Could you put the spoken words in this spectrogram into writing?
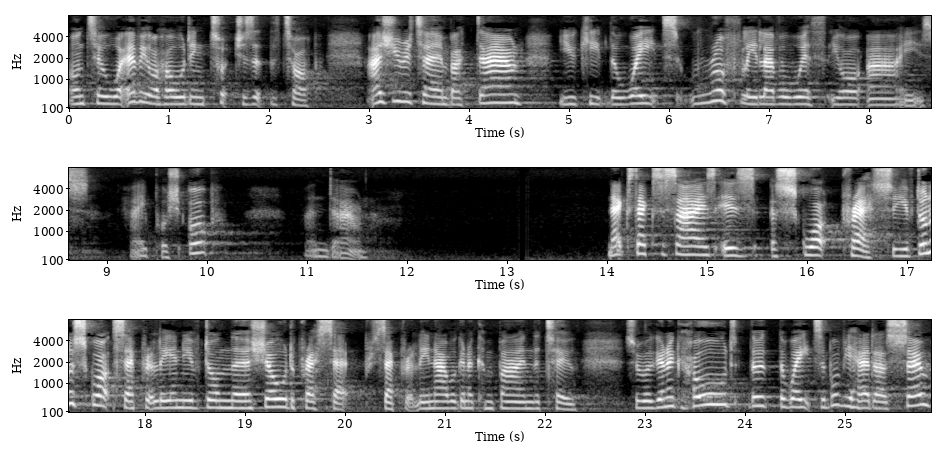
until whatever you're holding touches at the top. As you return back down, you keep the weights roughly level with your eyes. Okay, push up and down. Next exercise is a squat press. So you've done a squat separately and you've done the shoulder press separately. Now we're going to combine the two. So we're going to hold the, the weights above your head as so.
